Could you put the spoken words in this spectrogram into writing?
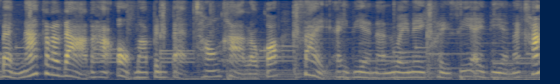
แบ่งหน้ากระดาษนะคะ ออกมาเป็น 8 ช่องค่ะ แล้วก็ใส่ไอเดียนั้นไว้ใน crazy idea นะคะ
